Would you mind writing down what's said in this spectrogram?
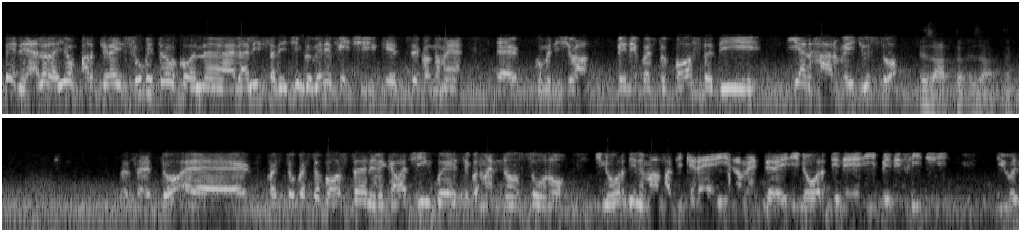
Bene, allora io partirei subito con eh, la lista dei cinque benefici che secondo me, eh, come diceva bene questo post di Ian Harvey, giusto? Esatto, esatto. Perfetto, eh, questo, questo, post nelle cava 5 secondo me non sono in ordine ma faticherei a mettere in ordine i benefici di un,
